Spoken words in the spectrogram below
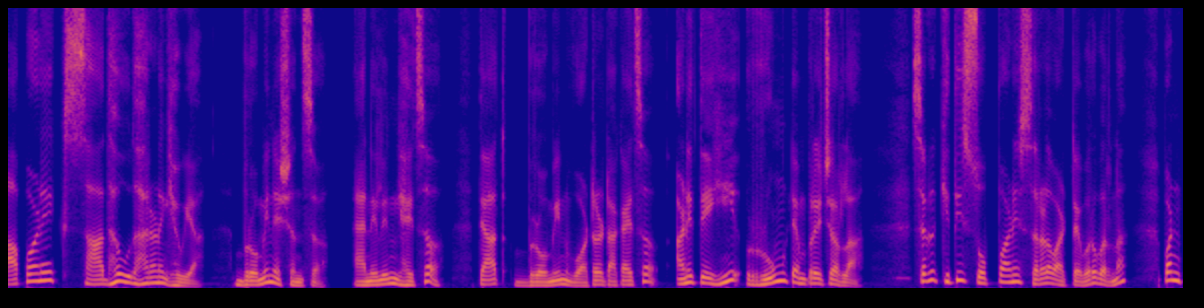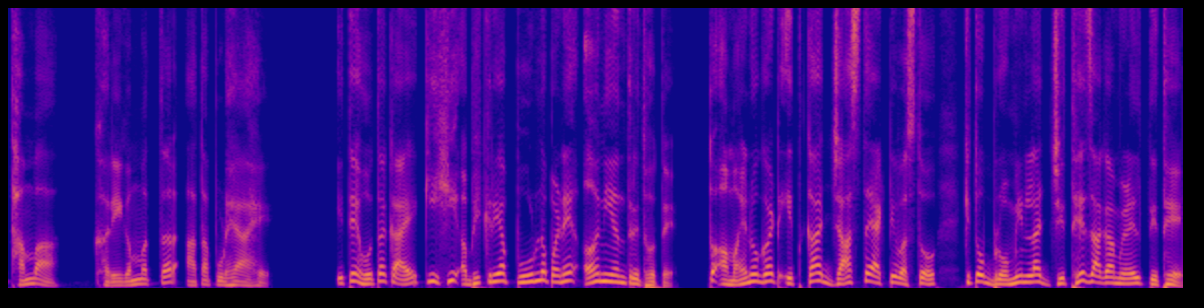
आपण एक साधं उदाहरण घेऊया. ब्रोमिनेशनचं. ॲनिलिन घ्यायचं त्यात ब्रोमिन वॉटर टाकायचं आणि तेही रूम टेम्परेचरला सगळं किती सोपं आणि सरळ वाटतंय बरोबर ना? पण थांबा खरी गंमत तर आता पुढे आहे. इथे होतं काय की ही अभिक्रिया पूर्णपणे अनियंत्रित होते. तो अमायनो गट इतका जास्त ॲक्टिव्ह असतो की तो ब्रोमिनला जिथे जागा मिळेल तिथे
